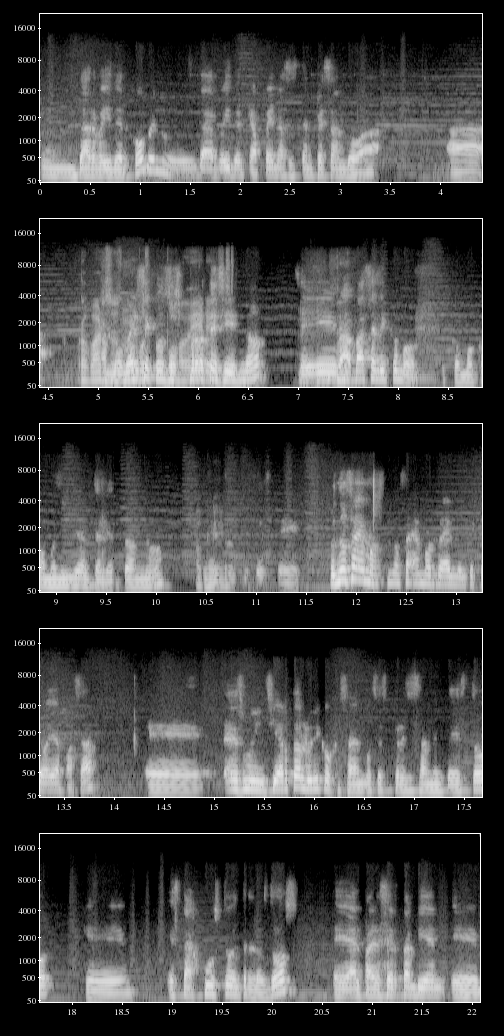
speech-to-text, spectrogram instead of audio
un Darth Vader joven, un Darth Vader que apenas está empezando a, moverse con sus poderes. prótesis, ¿no? Sí, va, va a salir como, como, como niño del teletón, ¿no? ok. Entonces, este, pues no sabemos, no sabemos realmente qué vaya a pasar. Eh, es muy incierto, lo único que sabemos es precisamente esto, que está justo entre los dos. Al parecer también eh,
